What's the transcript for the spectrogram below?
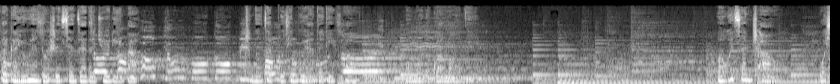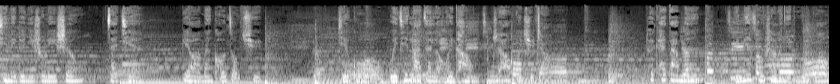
大概永远都是现在的距离吧。只能在不近不远的地方默默的观望你。晚会散场，我心里对你说了一声再见，便往门口走去。结果围巾落在了会堂，只好回去找。推开大门，迎面碰上了你的目光。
